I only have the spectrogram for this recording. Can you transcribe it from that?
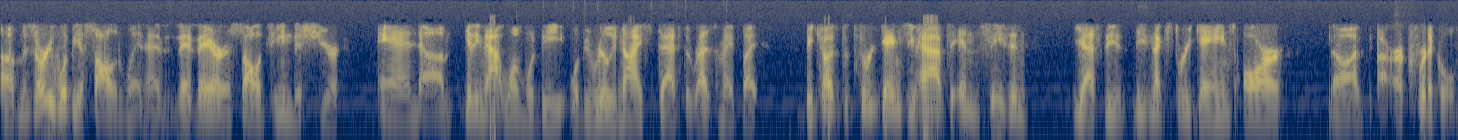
uh, Missouri would be a solid win, and they, they are a solid team this year. And um, getting that one would be would be really nice to add to the resume. But because the three games you have to end the season, yes, these these next three games are uh, are critical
